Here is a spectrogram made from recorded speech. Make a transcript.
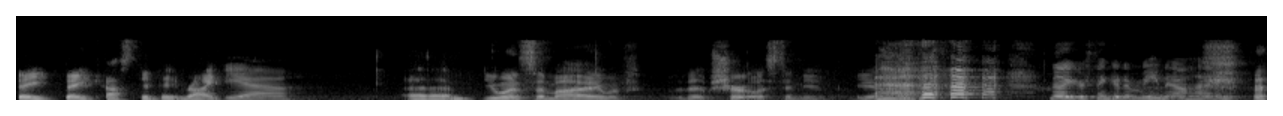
they, they casted it right. Yeah. Um, You went somebody with that shirtless, didn't you? Yeah. no, you're thinking of me now, honey.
